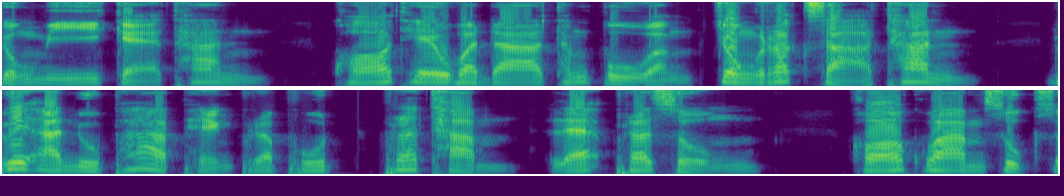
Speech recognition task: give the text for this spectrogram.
จงมีแก่ท่าน ขอเทวดาทั้งปวงจงรักษาท่าน ด้วยอนุภาพแห่งพระพุทธ พระธรรม และพระสงฆ์ ขอความสุขส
